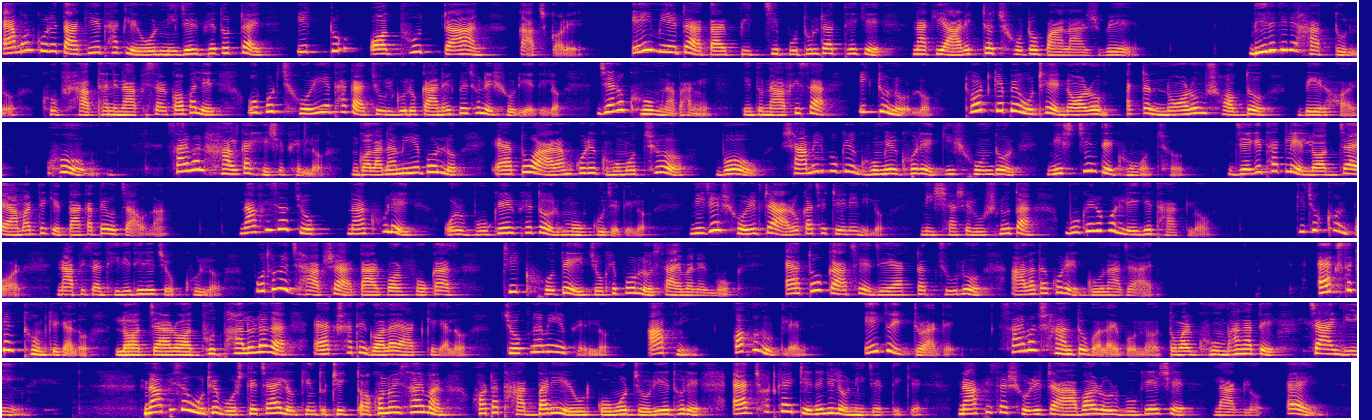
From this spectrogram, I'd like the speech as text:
এমন করে তাকিয়ে থাকলে ওর নিজের ভেতরটায় একটু অদ্ভুত টান কাজ করে। এই মেয়েটা তার পিচ্চি পুতুলটার থেকে নাকি আরেকটা ছোট পান আসবে? ধীরে ধীরে হাত তুলল। খুব সাবধানে নাফিসার কপালের উপর ছড়িয়ে থাকা চুলগুলো কানের পেছনে সরিয়ে দিল, যেন ঘুম না ভাঙে। কিন্তু নাফিসা একটু নড়ল। ঠোঁট কেঁপে উঠে নরম, একটা নরম শব্দ বের হয়, হুম। সাইমন হালকা হেসে ফেলল। গলা নামিয়ে বলল, এত আরাম করে ঘুমোচ্ছ? বউ স্বামীর বুকে ঘুমের ঘোরে কি সুন্দর নিশ্চিন্তে ঘুমোচ্ছ। জেগে থাকলে লজ্জায় আমার দিকে তাকাতেও চাও না। নাফিসা চোখ না খুলেই ওর বুকের ভেতর মুখ গুজে দিল। নিজের শরীরটা আরও কাছে টেনে নিল। নিঃশ্বাসের উষ্ণতা বুকের উপর লেগে থাকল। কিছুক্ষণ পর নাফিসা ধীরে ধীরে চোখ খুলল। প্রথমে ঝাপসা, তারপর ফোকাস, ঠিক হতেই চোখে পড়ল সাইমানের মুখ। এত কাছে যে একটা চুলও আলাদা করে গোনা যায়। এক সেকেন্ড থমকে গেল। লজ্জা আর অদ্ভুত ভালো লাগা একসাথে গলায় আটকে গেল। চোখ নামিয়ে ফেলল। আপনি কখন উঠলেন? এই তো একটু আগে। সাইমন শান্ত গলায় বলল, তোমার ঘুম ভাঙাতে চাইনি? নাফিসা উঠে বসতে চাইল, কিন্তু ঠিক তখনই সাইমন হঠাৎ হাত বাড়িয়ে ওর কোমর জড়িয়ে ধরে এক ঝটকায় টেনে নিল নিজের দিকে। নাফিসার শরীরটা আবার ওর বুকে এসে লাগল। এই,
